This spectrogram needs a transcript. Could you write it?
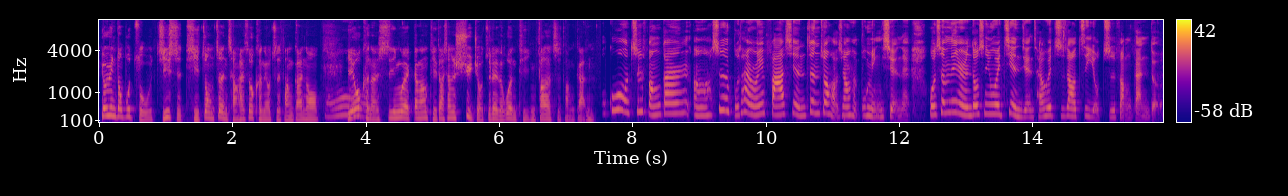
又运动不足，即使体重正常，还是有可能有脂肪肝哦。哦，也有可能是因为刚刚提到像是酗酒之类的问题引发的脂肪肝。不过脂肪肝，嗯、呃，是不太容易发现？症状好像很不明显呢。我身边的人都是因为健检才会知道自己有脂肪肝的。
